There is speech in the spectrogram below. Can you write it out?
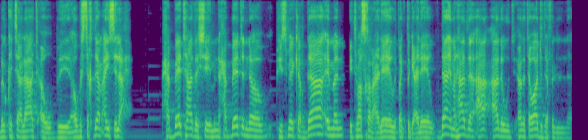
بالقتالات أو أو باستخدام أي سلاح. حبيت هذا الشيء منه حبيت إنه Peacemaker دائما يتمسخر عليه ويطقطق عليه. ودائما هذا هذا هذا تواجده في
